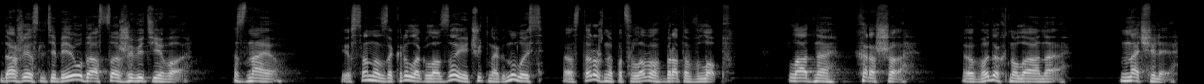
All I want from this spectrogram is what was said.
даже если тебе удастся оживить его». «Знаю». Исана закрыла глаза и чуть нагнулась, осторожно поцеловав брата в лоб. «Ладно, хорошо». Выдохнула она. «Начали».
